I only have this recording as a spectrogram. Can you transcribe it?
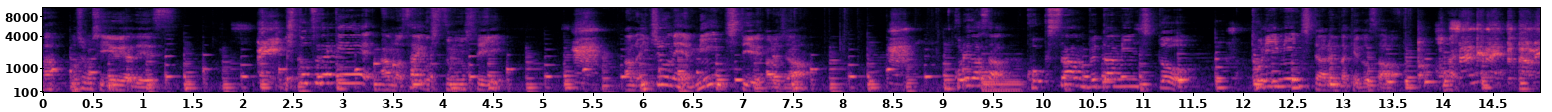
あもしもしゆうやです。はい。一つだけあの最後質問していい？うん。あの一応ねミンチってあるじゃん。うん。これがさ国産豚ミンチと鶏ミンチってあるんだけどさ。国産でないとダメ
